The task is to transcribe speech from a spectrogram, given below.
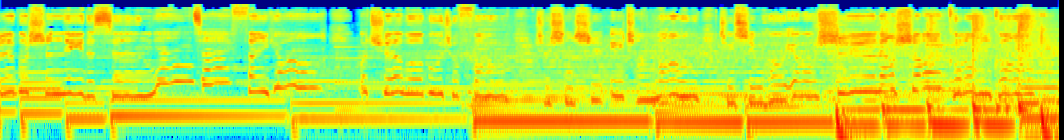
是不是你的思念在翻涌？我却握不住风，就像是一场梦，清醒后又是两手空空。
